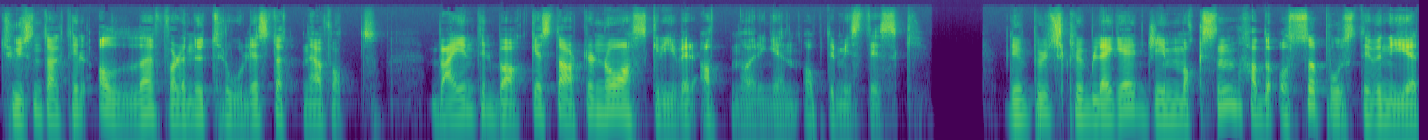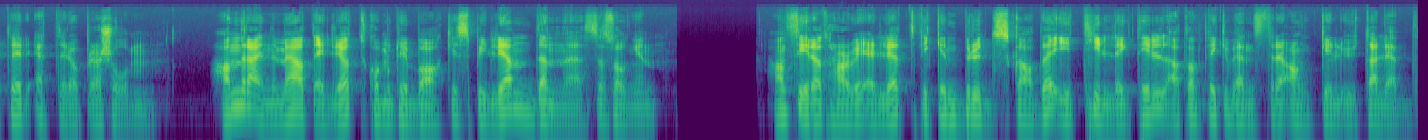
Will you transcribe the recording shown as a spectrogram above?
Tusen takk til alle for den utrolige støtten jeg har fått. Veien tilbake starter nå, skriver 18-åringen optimistisk. Liverpools klubblege Jim Moxon hadde også positive nyheter etter operasjonen. Han regner med at Elliot kommer tilbake i spill igjen denne sesongen. Han sier at Harvey Elliot fikk en bruddskade i tillegg til at han fikk venstre ankel ut av ledd.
